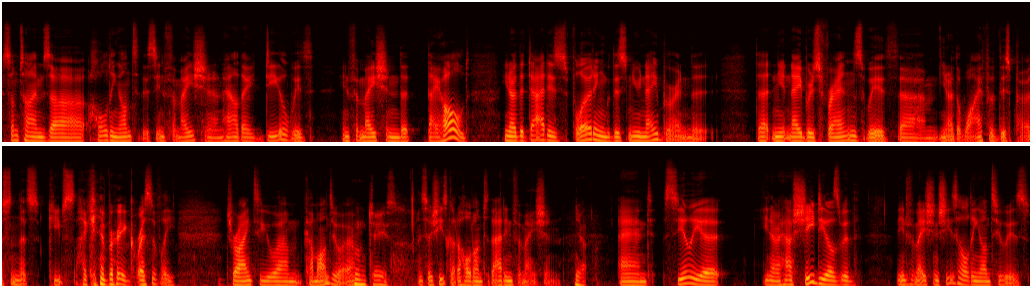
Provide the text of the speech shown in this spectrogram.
sometimes are holding on to this information and how they deal with information that they hold. You know, the dad is flirting with this new neighbor, and the, that neighbor is friends with, um, you know, the wife of this person that keeps like very aggressively trying to um, come onto her. Oh, Jeez. And so she's got to hold on to that information. Yeah. And Celia, you know, how she deals with the information she's holding on to is,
